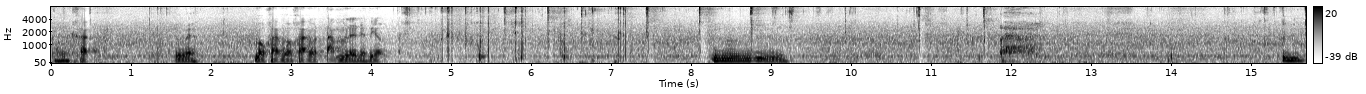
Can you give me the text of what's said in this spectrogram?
โอ้ยขัดเห็นไหมเมาขางเมาขางมาต่ำเลยเด้อพี่น้องอืมส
